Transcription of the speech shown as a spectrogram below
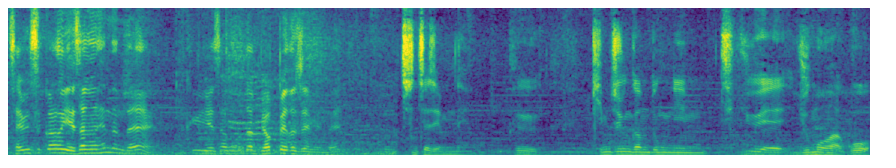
재밌을 거라고 예상은 했는데 그 예상보다 몇 배 더 재밌네. 진짜 재밌네요. 그 김지훈 감독님 특유의 유머하고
